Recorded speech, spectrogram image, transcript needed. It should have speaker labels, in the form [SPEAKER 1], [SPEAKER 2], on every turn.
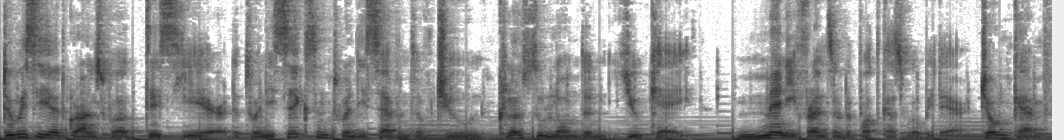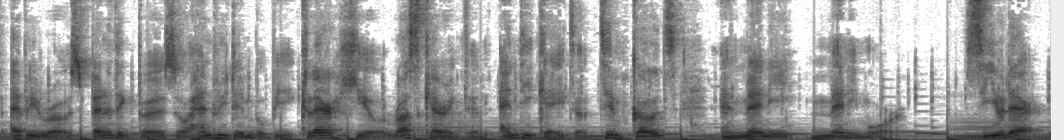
[SPEAKER 1] Do we see at Groundswell this year, the 26th and 27th of June, close to London, UK? Many friends of the podcast will be there. John Kempf, Abby Rose, Benedict Bösel, Henry Dimbleby, Claire Hill, Russ Carrington, Andy Cato, Tim Coates, and many, many more. See you there!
